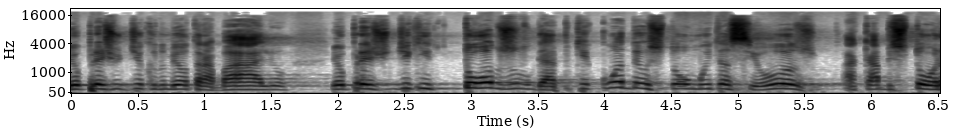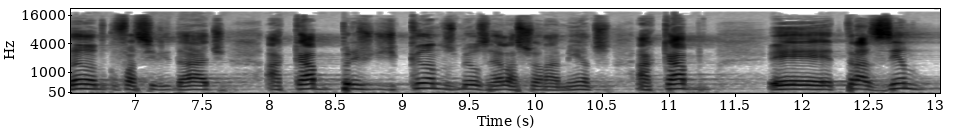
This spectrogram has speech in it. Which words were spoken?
eu prejudico no meu trabalho, eu prejudico em todos os lugares, porque quando eu estou muito ansioso, acabo estourando com facilidade, acabo prejudicando os meus relacionamentos, acabo é, trazendo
